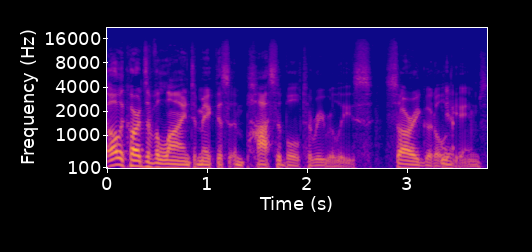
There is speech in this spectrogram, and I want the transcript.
all the cards have aligned to make this impossible to re-release. Sorry, good old Yeah. games.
